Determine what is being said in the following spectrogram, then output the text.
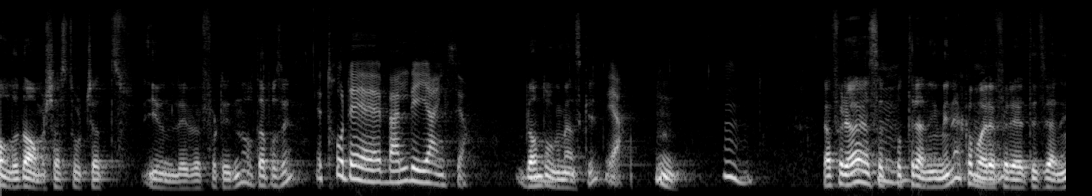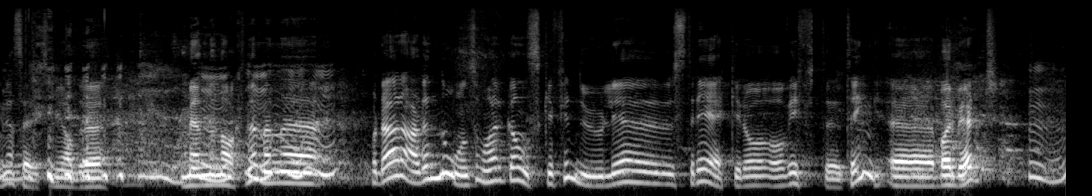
alle damer seg stort sett i underlivet for tiden? holdt Jeg på å si? Jeg tror det er veldig gjengs, ja. Blant unge mennesker? Ja. Mm. Mm. Ja, for det har jeg sett på treningen min. Jeg kan bare referere til treningen. Jeg ser ikke så mye andre menn nakne. Men eh, for der er det noen som har ganske finurlige streker og, og vifteting eh, barbert. Mm.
